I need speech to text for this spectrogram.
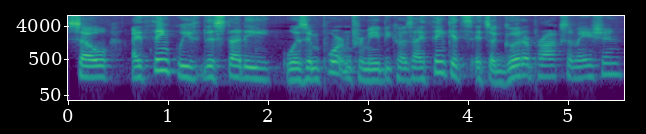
So I think this study was important for me because I think it's, it's a good approximation,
